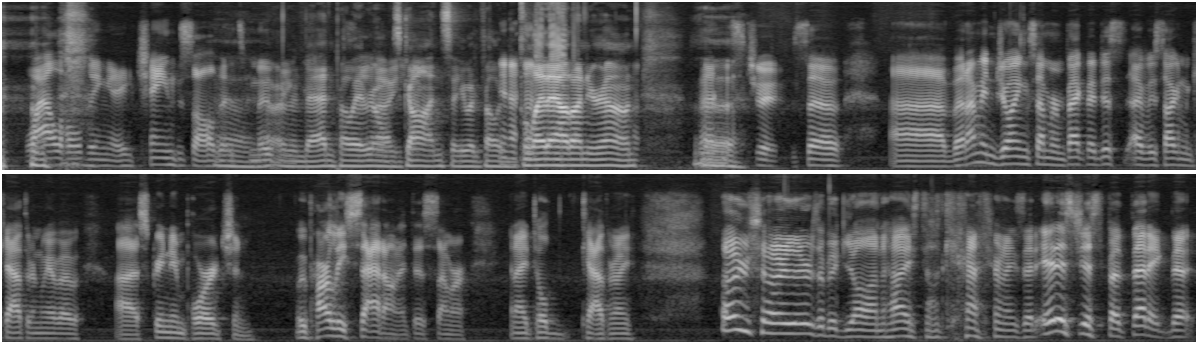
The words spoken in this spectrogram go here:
while holding a chainsaw that's Uh, moving. That would have been bad, and probably everyone Uh, was gone, so you would have probably Yeah. bled out on your own. Uh, That's true. So, uh, but I'm enjoying summer. In fact, I just I was talking to Catherine. We have a uh, screened-in porch, and we've hardly sat on it this summer. And I told Catherine, I, I'm sorry, there's a big yawn. I told Catherine, I said it is just pathetic that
